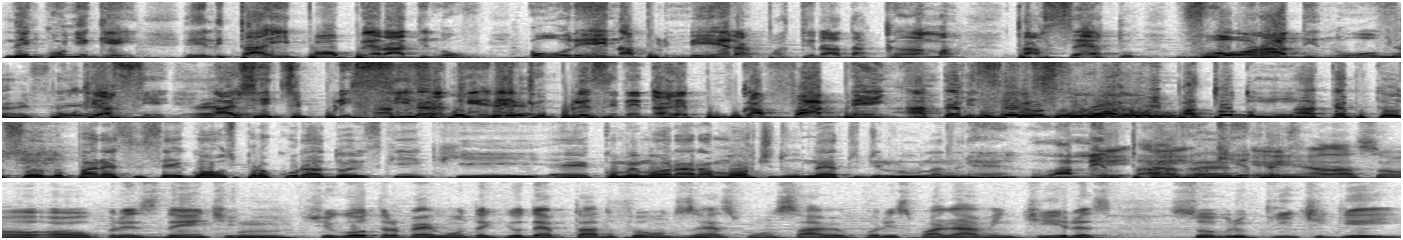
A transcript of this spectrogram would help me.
nem com ninguém. Ele tá aí para operar de novo. Orei na primeira para tirar da cama, tá certo? Vou orar de novo, É, porque é- assim, é- a gente precisa porque- querer que o presidente da República vá bem. Até Porque se ele o for senhor é não- ruim para todo mundo. Até porque o senhor não parece ser igual os procuradores que, que é, comemoraram a morte do neto de Lula, né? É, lamentável É, aquilo. Em relação ao, ao presidente, Hum. chegou outra pergunta aqui. O deputado foi um dos responsáveis por espalhar mentiras sobre o kit gay,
